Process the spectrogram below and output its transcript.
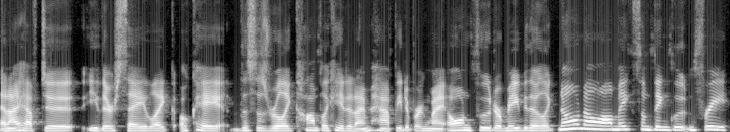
and i have to either say like okay this is really complicated i'm happy to bring my own food or maybe they're like no no i'll make something gluten free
